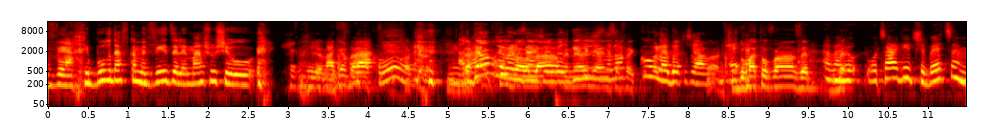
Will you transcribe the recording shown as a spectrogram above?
והחיבור דווקא מביא את זה למשהו שהוא. הרבה אומרים על זה שהם הרגישו שזה לא קול עד עכשיו. אני חושב שדוגמה טובה זה. אבל אני רוצה להגיד שבעצם.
